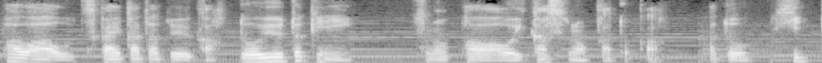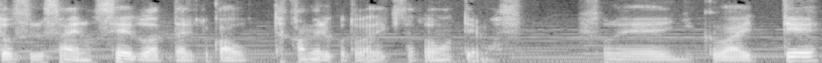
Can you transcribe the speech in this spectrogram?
パワーを使い方というか、どういう時にそのパワーを活かすのかとか、あとヒットする際の精度だったりとかを高めることができたと思っています。それに加えて、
